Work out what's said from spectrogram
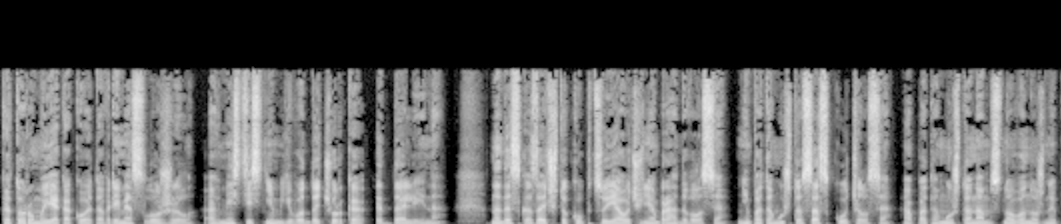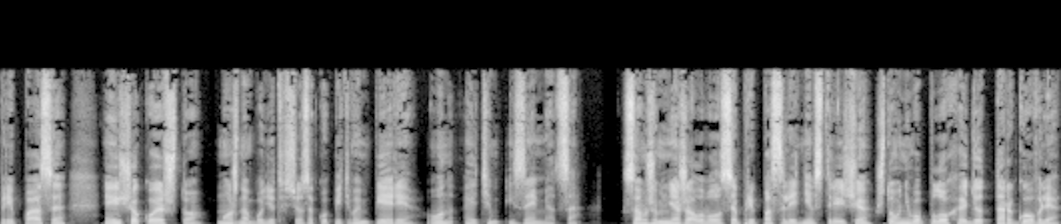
которому я какое-то время служил, а вместе с ним его дочурка Эдалина. Надо сказать, что купцу я очень обрадовался, не потому что соскучился, а потому что нам снова нужны припасы и еще кое-что. Можно будет все закупить в Империи, он этим и займется. Сам же мне жаловался при последней встрече, что у него плохо идет торговля.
